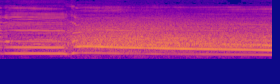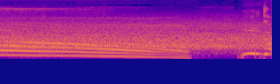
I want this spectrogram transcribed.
Edu, ¡Gol! ¡Gol!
